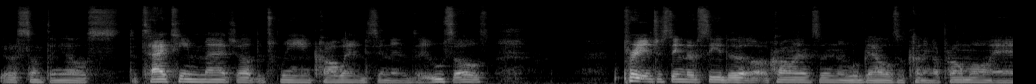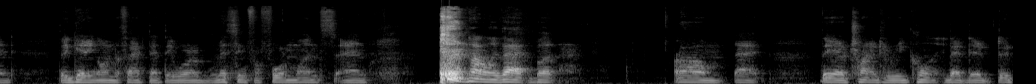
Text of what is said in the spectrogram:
there was something else. The tag team match up between Karl Anderson and the Usos pretty interesting to see the uh, Karl Anderson and Luke Gallows is cutting a promo, and they're getting on the fact that they were missing for four months, and not only that, but um, that they are trying to reclaim that they're, they're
